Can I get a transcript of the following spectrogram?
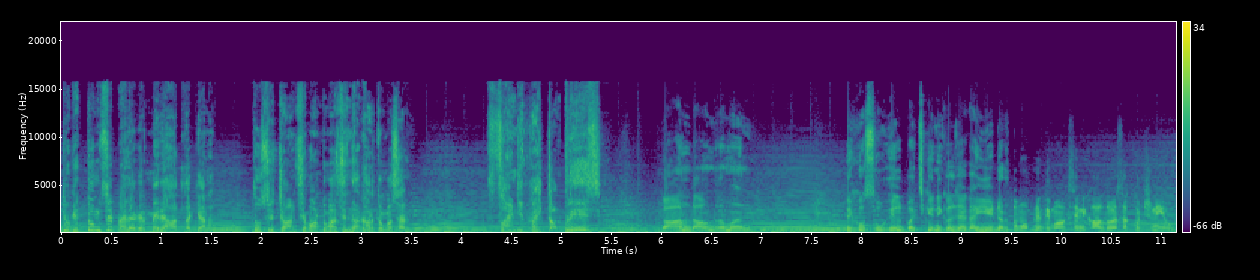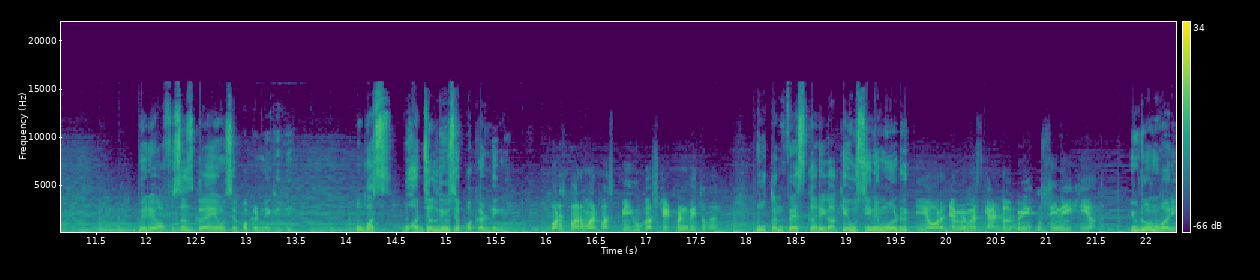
क्योंकि तुमसे पहले अगर मेरे हाथ लग गया ना तो उसे जान से मार दूँगा ज़िंदा कर दूँगा sir. Find him right please calm down Raman देखो सोहेल बच के निकल जाएगा। ये डर तुम अपने दिमाग से निकाल दो ऐसा कुछ नहीं होगा। मेरे ऑफिसर्स गए हैं उसे पकड़ने के लिए। वो बस बहुत जल्दी उसे पकड़ लेंगे। और इस बार हमारे पास पीहू का स्टेटमेंट भी तो है। वो कन्फेस करेगा कि उसी ने मर्डर किया और एमएमएस स्कैंडल भी उसी ने किया था। यू डोंट वरी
